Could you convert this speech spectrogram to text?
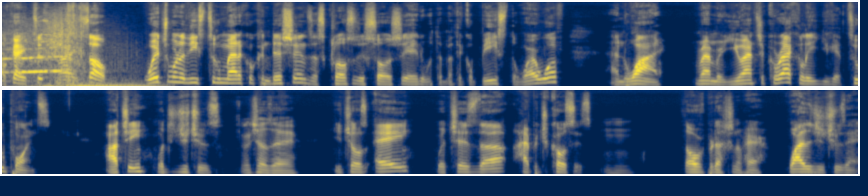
Okay, two, all right, so which one of these two medical conditions is closely associated with the mythical beast, the werewolf, and why? Remember, you answer correctly, you get two points. Achi, what did you choose? I chose A. You chose A, which is the hypertrichosis, Mhm. the overproduction of hair. Why did you choose A?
